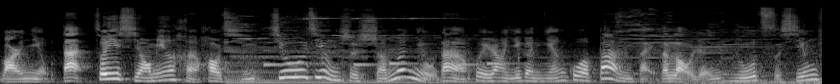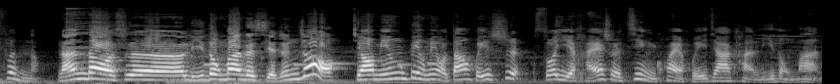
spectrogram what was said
玩扭蛋，所以小明很好奇，究竟是什么扭蛋会让一个年过半百的老人如此兴奋呢？难道是李动漫的写真照？小明并没有当回事，所以还是尽快回家看李动漫了。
